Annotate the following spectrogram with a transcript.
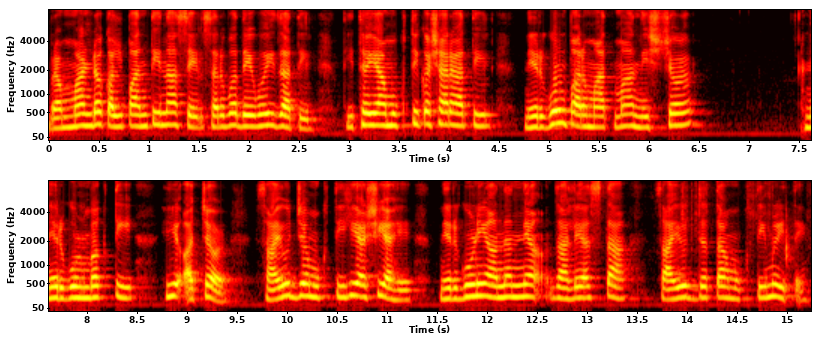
ब्रह्मांड कल्पांती नसेल सर्व देवही जातील. तिथे या मुक्ती कशा राहतील? निर्गुण परमात्मा निश्चळ निर्गुण भक्ती ही अचळ. सायुज्य मुक्ती ही अशी आहे. निर्गुणी अनन्य झाले असता सायुज्यता मुक्ती मिळते.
